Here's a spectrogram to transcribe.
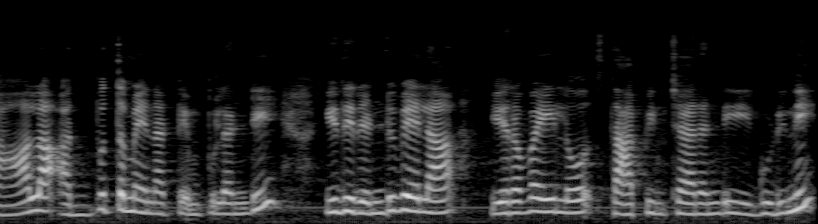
చాలా అద్భుతమైన టెంపుల్ అండి. ఇది రెండు వేల ఇరవైలో స్థాపించారండి ఈ గుడిని.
